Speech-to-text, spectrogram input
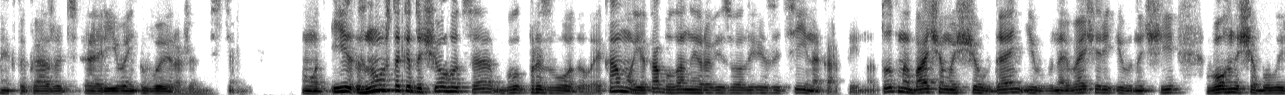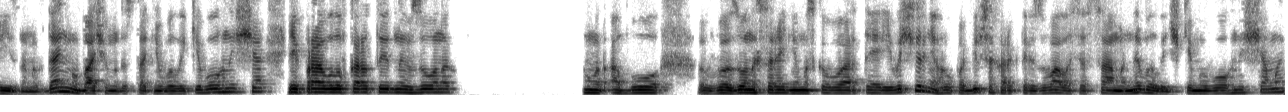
як то кажуть, рівень вираженості. От і знову ж таки до чого це призводило? Яка яка була нейровізуалізаційна картина? Тут ми бачимо, що вдень і ввечері, і вночі вогнища були різними. Вдень ми бачимо достатньо великі вогнища, як правило, в каротидних зонах. От, або в зонах середньої мозкової артерії вечірня група більше характеризувалася саме невеличкими вогнищами.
